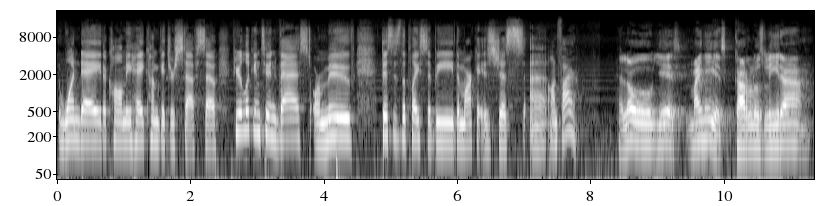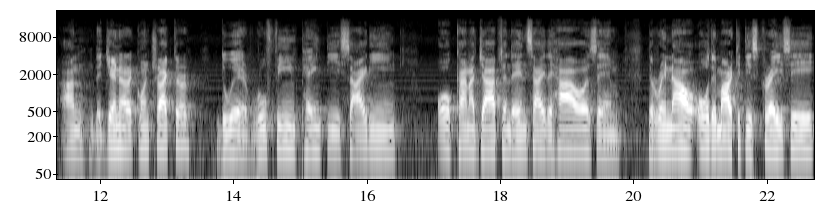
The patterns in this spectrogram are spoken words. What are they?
One day they're calling me, hey, come get your stuff. So if you're looking to invest or move, this is the place to be. The market is just uh, on fire. Hello, yes, my name is Carlos Lira. I'm the general contractor do a roofing, painting, siding, all kind of jobs on the inside the house. And the, right now, all the market is crazy.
